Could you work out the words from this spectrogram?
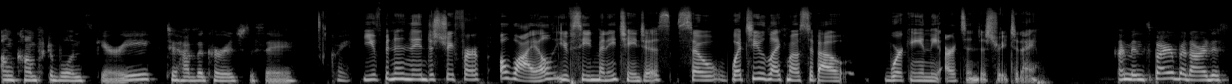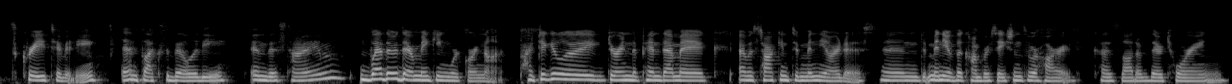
uncomfortable and scary. To have the courage to say. Great. You've been in the industry for a while. You've seen many changes. So, what do you like most about working in the arts industry today? I'm inspired by the artists' creativity and flexibility in this time, whether they're making work or not. Particularly during the pandemic, I was talking to many artists, and many of the conversations were hard because a lot of their touring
